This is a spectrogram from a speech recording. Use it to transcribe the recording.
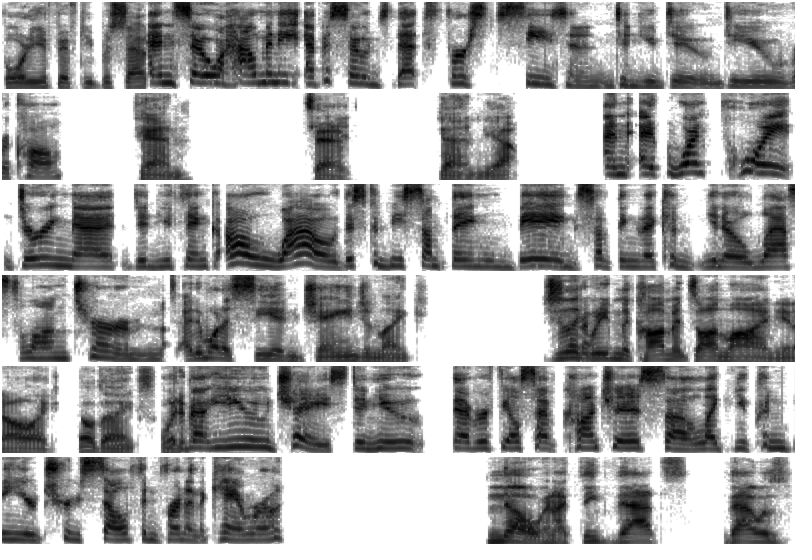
40 or 50%. And so how many episodes that first season did you do? Do you recall? 10, 10. 10, yeah. And at what point during that did you think, oh, wow, this could be something big, something that can, you know, last long term? I didn't want to see it and change and like, just like reading the comments online, you know, like, no thanks. What about you, Chase? Did you ever feel self conscious, uh, like you couldn't be your true self in front of the camera? No, and I think that's that was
